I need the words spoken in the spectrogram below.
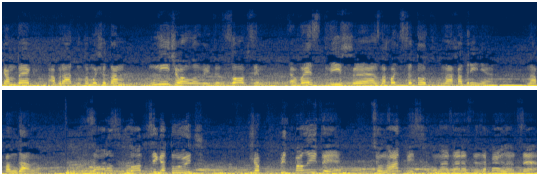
камбек обратно, тому що там нічого ловити зовсім. Весь двіж е, знаходиться тут, на Хадріні, на Пангану. Зараз хлопці готують, щоб підпалити цю надпись. Вона зараз не запалена, це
